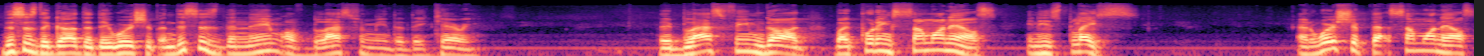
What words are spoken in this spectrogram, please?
This is the God that they worship, and this is the name of blasphemy that they carry. They blaspheme God by putting someone else in his place and worship that someone else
